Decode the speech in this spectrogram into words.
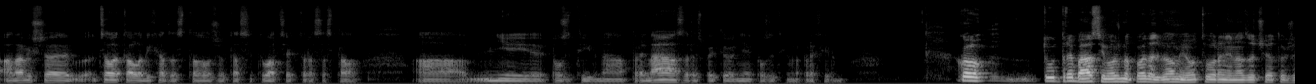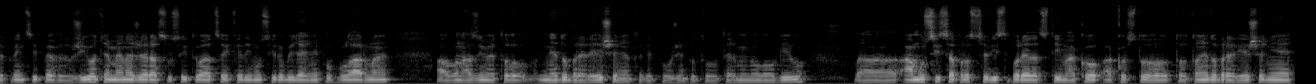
a navyše celé to ale vychádza z toho, že tá situácia, ktorá sa stala, a nie je pozitívna pre nás, respektíve nie je pozitívna pre firmu. Ako, tu treba asi možno povedať veľmi otvorene na začiatok, že v princípe v živote manažera sú situácie, kedy musí robiť aj nepopulárne alebo nazvime to nedobré riešenia, tak keď použijem túto terminológiu. A, a musí sa proste vysporiadať s tým, ako, ako z toho to, to nedobré riešenie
